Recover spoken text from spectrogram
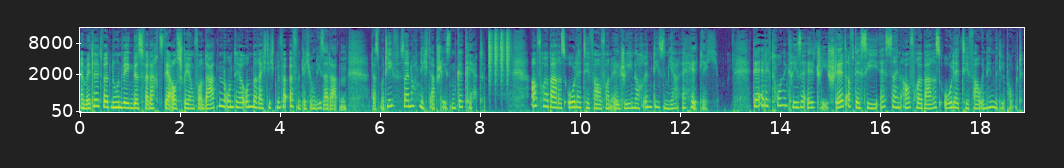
Ermittelt wird nun wegen des Verdachts der Ausspähung von Daten und der unberechtigten Veröffentlichung dieser Daten. Das Motiv sei noch nicht abschließend geklärt. Aufrollbares OLED-TV von LG noch in diesem Jahr erhältlich. Der Elektronikkrise LG stellt auf der CES sein aufrollbares OLED-TV in den Mittelpunkt.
